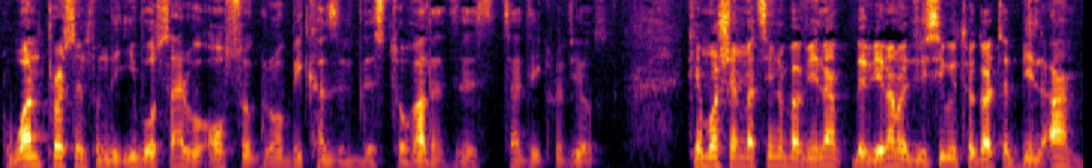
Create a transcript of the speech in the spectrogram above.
One person from the evil side will also grow because of this Torah that this tzaddik reveals. As you see with regard to Bil'am,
